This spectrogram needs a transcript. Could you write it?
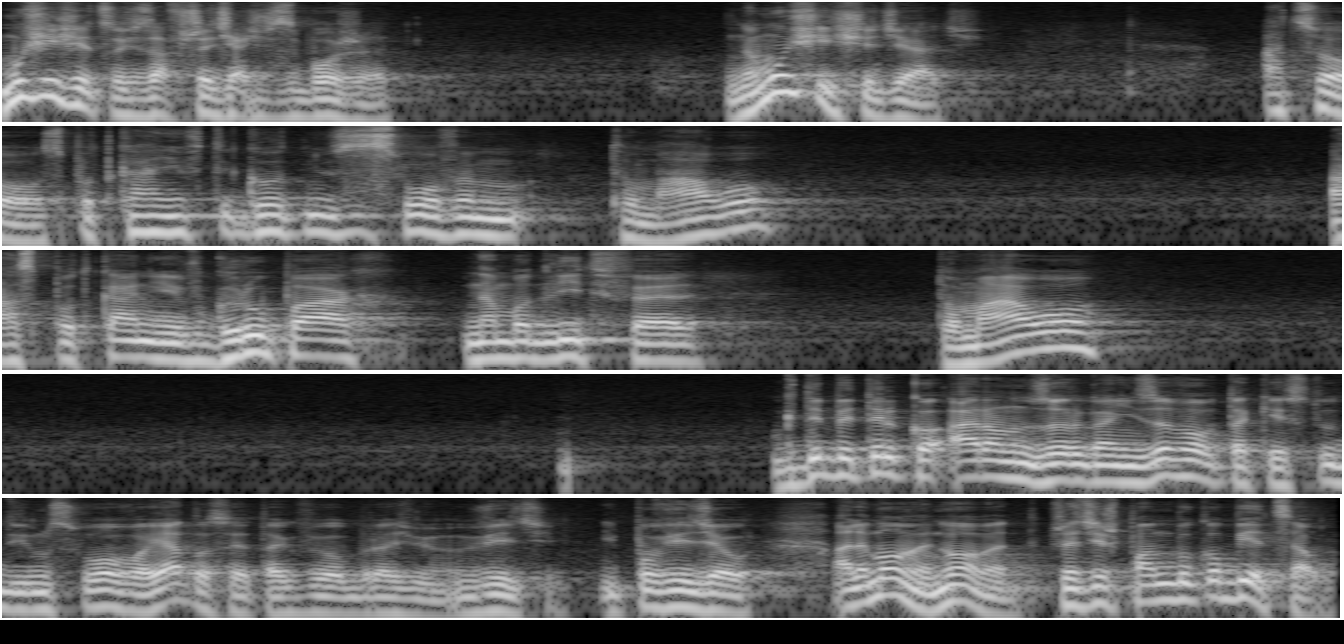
Musi się coś zawsze dziać w zborze. No musi się dziać. A co, spotkanie w tygodniu ze Słowem to mało? A spotkanie w grupach na modlitwę to mało? Gdyby tylko Aaron zorganizował takie studium słowa, ja to sobie tak wyobraziłem, wiecie, i powiedział, ale moment, moment, przecież Pan Bóg obiecał.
